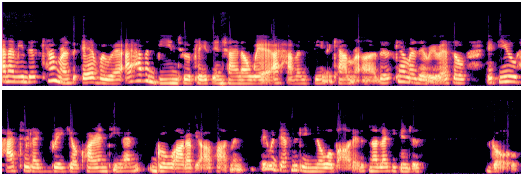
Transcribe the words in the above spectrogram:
And I mean, there's cameras everywhere. I haven't been to a place in China where I haven't seen a camera. There's cameras everywhere. So if you had to like break your quarantine and go out of your apartment, they would definitely know about it. It's not like you can just go.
